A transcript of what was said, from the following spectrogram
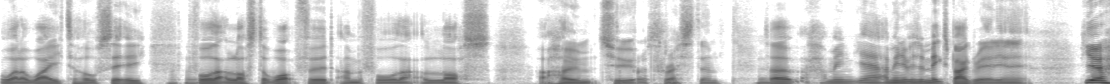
well away to Hull City. Mhm. Before that, a loss to Watford, and before that, a loss at home to, To Preston. Preston. Yeah. So I mean, yeah, I mean it was a mixed bag, really, isn't it? Yeah,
